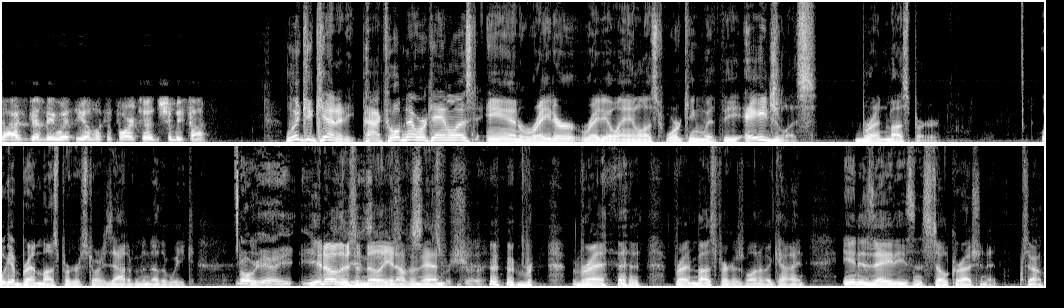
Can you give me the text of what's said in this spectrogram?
Guys, good to be with you. I'm looking forward to it. it should be fun. Lincoln Kennedy, Pac 12 network analyst and Raider radio analyst, working with the ageless Brent Musburger. We'll get Brent Musburger stories out of him another week. Oh yeah, he, he you know really there's a million of them, man. For sure. Brent Brent Musburger is one of a kind, in his 80s and still crushing it. So,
